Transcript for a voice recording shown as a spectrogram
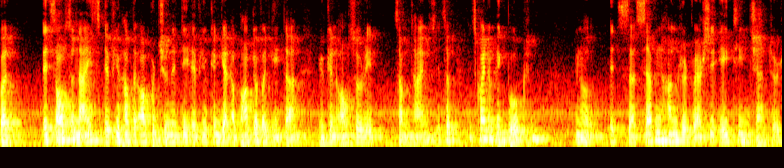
But it's also nice if you have the opportunity, if you can get a Bhagavad Gita you can also read sometimes. It's, a, it's quite a big book, you know, it's uh, 700 verses, 18 chapters,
